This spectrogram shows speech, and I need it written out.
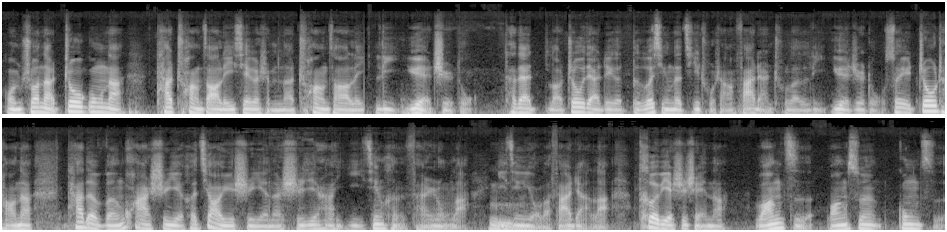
我们说呢，周公呢，他创造了一些个什么呢？创造了礼乐制度。他在老周家这个德行的基础上发展出了礼乐制度，所以周朝呢，它的文化事业和教育事业呢，实际上已经很繁荣了，已经有了发展了。特别是谁呢？王子、王孙、公子、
